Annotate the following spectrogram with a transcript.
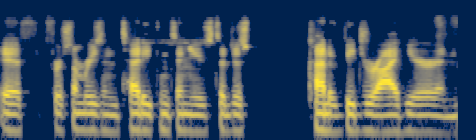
If for some reason Teddy continues to just kind of be dry here, and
